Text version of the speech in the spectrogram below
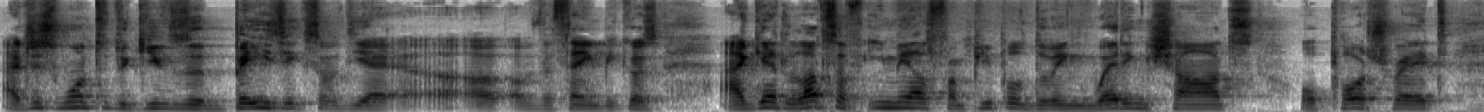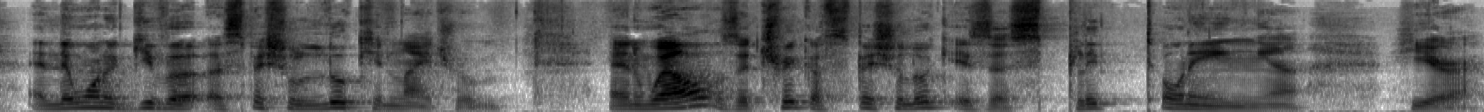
I just wanted to give the basics of the uh, of the thing because I get lots of emails from people doing wedding shots or portrait, and they want to give a, a special look in Lightroom. And well, the trick of special look is a split toning here.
